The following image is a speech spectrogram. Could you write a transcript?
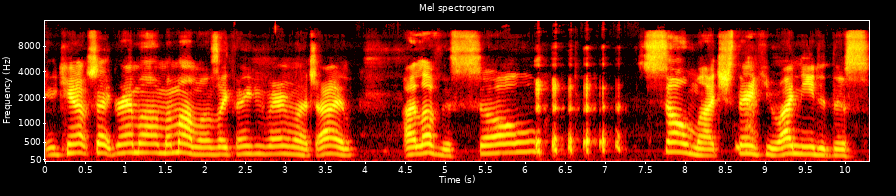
you can't upset Grandma and my mama. I was like, thank you very much. I, I love this so, so much. Thank you. I needed this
